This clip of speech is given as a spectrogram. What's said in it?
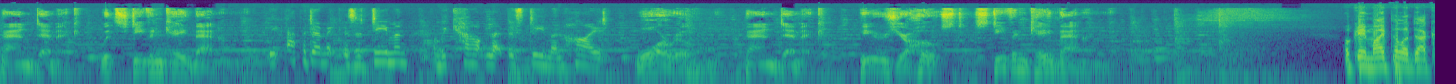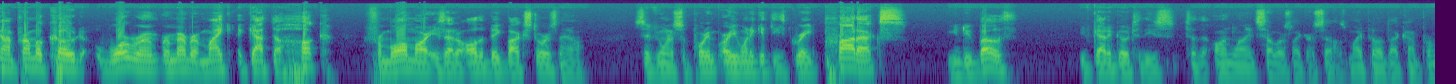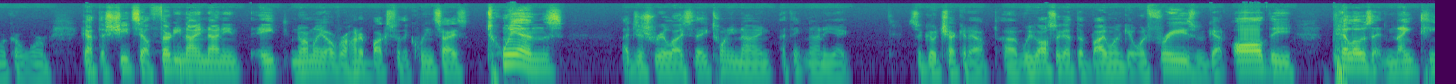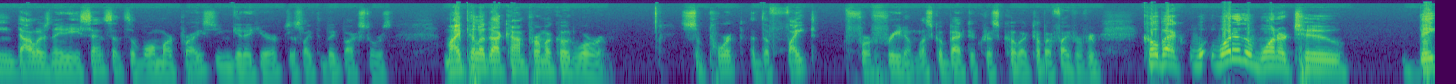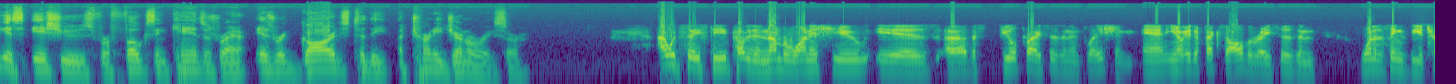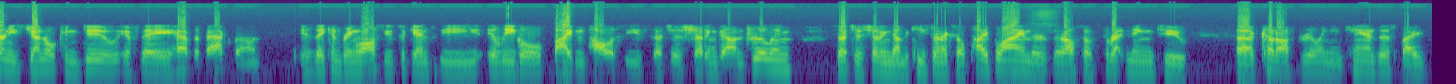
Pandemic with Stephen K. Bannon. The epidemic is a demon, and we cannot let this demon hide. War Room Pandemic. Here's your host, Stephen K. Bannon. Okay, mypillow.com promo code War Room. Remember, Mike got the hook from Walmart. Is of all the big box stores now. So if you want to support him or you want to get these great products, you can do both. You've got to go to these to the online sellers like ourselves. MyPillow.com promo code Worm. Got the sheet sale thirty nine ninety eight. Normally over hundred bucks for the queen size twins. I just realized today twenty nine. I think ninety eight. So go check it out. Uh, we've also got the buy one get one freeze. We've got all the pillows at nineteen dollars and eighty eight cents. That's the Walmart price. You can get it here, just like the big box stores. MyPillow.com promo code War Room. Support the fight for freedom. Let's go back to Chris Kobach. Talk about fight for freedom. Kobach, wh- what are the one or two biggest issues for folks in Kansas right now as regards to the attorney general race, sir? I would say, Steve, probably the number one issue is uh, the fuel prices and inflation. And, you know, it affects all the races. And one of the things the attorneys general can do if they have the backbone is they can bring lawsuits against the illegal Biden policies, such as shutting down drilling, such as shutting down the Keystone XL pipeline. They're, they're also threatening to uh, cut off drilling in Kansas by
